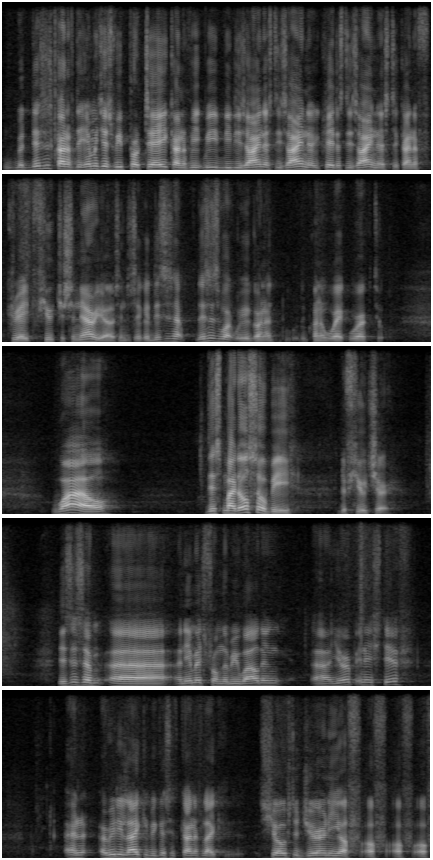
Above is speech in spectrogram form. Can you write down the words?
but this is kind of the images we portray, kind of we, we, we design as designers, create as designers to kind of create future scenarios and this is how, this is what we're going to going to work, work to. While this might also be the future. This is a, uh, an image from the Rewilding uh, Europe initiative. And I really like it because it kind of like shows the journey of, of, of, of,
